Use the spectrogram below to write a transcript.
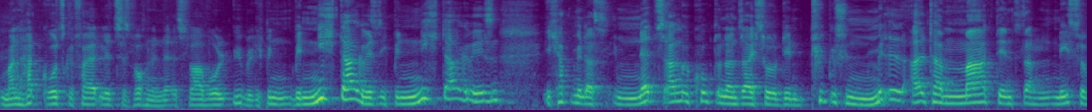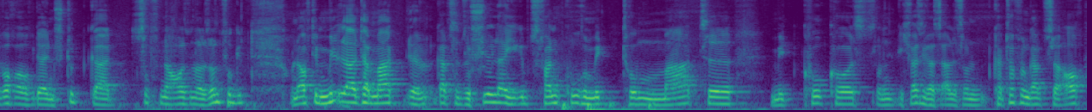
Man hat groß gefeiert letztes Wochenende. Es war wohl übel. Ich bin, bin nicht da gewesen. Ich bin nicht da gewesen. Ich habe mir das im Netz angeguckt und dann sah ich so den typischen Mittelaltermarkt, den es dann nächste Woche auch wieder in Stuttgart, Zuffenhausen oder sonst wo gibt. Und auf dem Mittelaltermarkt äh, gab es dann so Schilder, hier gibt es Pfannkuchen mit Tomate, mit Kokos und ich weiß nicht was alles. Und Kartoffeln gab es da auch.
